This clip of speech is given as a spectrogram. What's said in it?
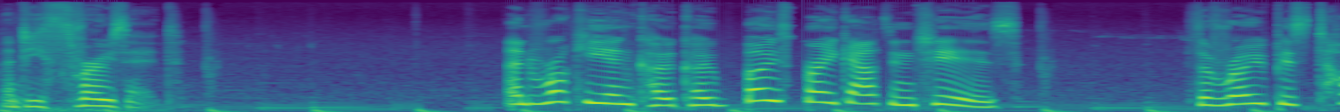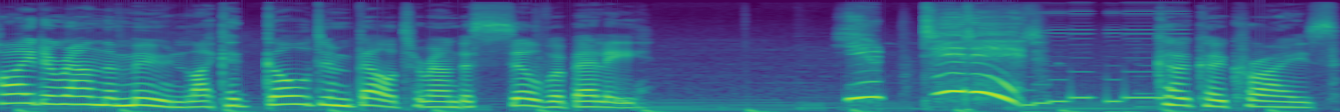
and he throws it. And Rocky and Koko both break out in cheers. The rope is tied around the moon like a golden belt around a silver belly. You did it! Koko cries.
